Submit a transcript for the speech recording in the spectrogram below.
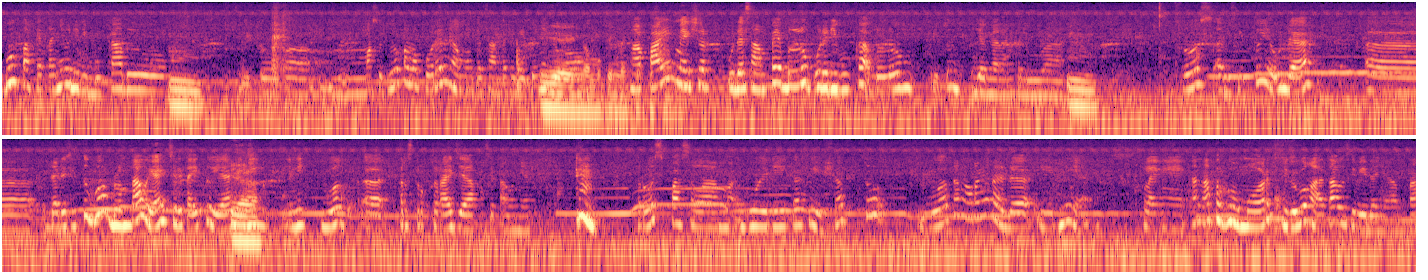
bu paketannya udah dibuka belum Hmm. gitu Em, maksud gue kalau kurir nggak mungkin sampai segitunya dong. nggak mungkin lah ngapain make sure udah sampai belum udah dibuka belum itu janggalan kedua Hmm. terus abis itu ya udah eh, dari situ gue belum tahu ya cerita itu ya. Iya. ini ini gue eh, terstruktur aja kasih taunya. Terus pas selama gue di coffee shop tuh gue kan orangnya rada ini ya selengean atau humor juga gue nggak tahu sih bedanya apa.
